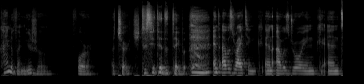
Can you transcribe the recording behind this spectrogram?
kind of unusual for a church to sit at the table. Mm-hmm. And I was writing and I was drawing and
